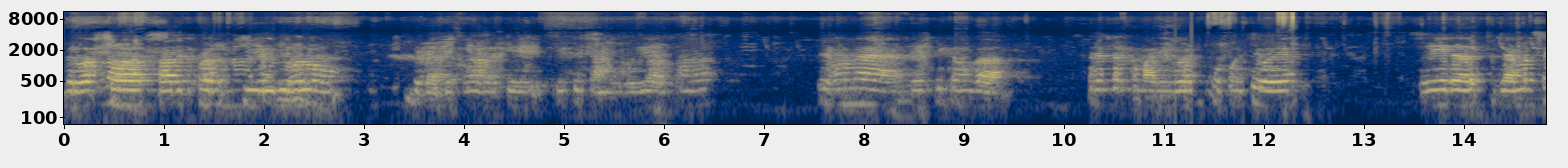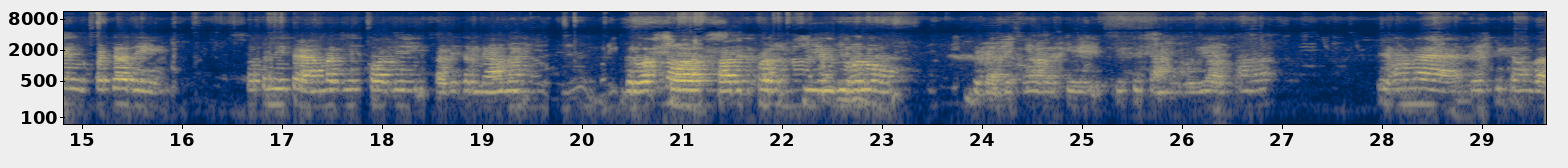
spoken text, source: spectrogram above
ਗੁਰਬਖਸ਼ਾ ਸਾਦਿਕਪੁਰ ਸੀਐਮਜੀ ਵੱਲੋਂ ਜਿਹੜਾ ਦੇਖਿਆ ਹੈ ਕਿ ਇੱਥੇ ਸ਼ਾਮਿਲ ਹੋਈ ਹੈ ਤੇ ਹੁਣ ਮੈਂ ਬੇਨਤੀ ਕਰਾਂਗਾ, ਨਰਿੰਦਰ ਕੁਮਾਰੀ ਜੀ ਉਹ ਪਹੁੰਚੇ ਹੋਏ ਆ। ਸ਼ਹੀਦ ਜੈਮਲ ਸਿੰਘ ਪੱਡਾ ਦੇ ਪਤਨੀ ਭੈਣ ਅਮਰਜੀਤ ਕੌਰ ਜੀ ਸਾਡੇ ਦਰਮਿਆਨ ਗੁਰਬਖਸ਼ਾ ਸਾਦਿਕਪੁਰ ਸੀਐਮਜੀ ਵੱਲੋਂ ਜਿਹੜਾ ਦੇਖਿਆ ਕਿ ਇੱਥੇ ਸ਼ਾਮਿਲ ਹੋਈ ਹੈ ਔਰਤਾਂ ਤੇ ਹੁਣ ਮੈਂ ਬੇਨਤੀ ਕਰਾਂਗਾ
